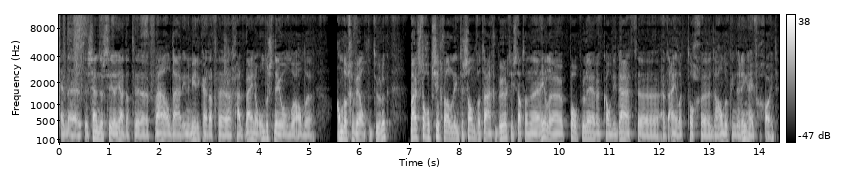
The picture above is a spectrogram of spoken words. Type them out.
En uh, Sanders, uh, ja, dat verhaal daar in Amerika, dat gaat bijna ondersneeuwen onder alle ander geweld natuurlijk. Maar het is toch op zich wel interessant wat daar gebeurd is. Dat een hele populaire kandidaat uiteindelijk toch de handdoek in de ring heeft gegooid.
